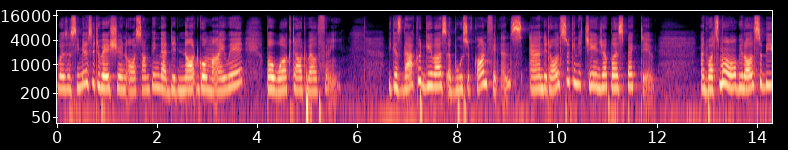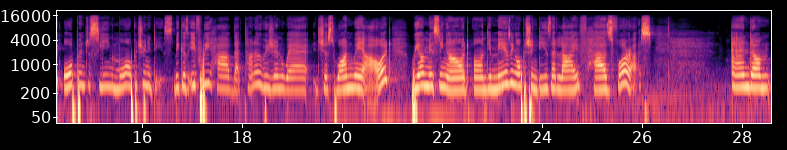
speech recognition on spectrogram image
was a similar situation or something that did not go my way but worked out well for me? Because that could give us a boost of confidence and it also can change our perspective and what's more, we'll also be open to seeing more opportunities because if we have that tunnel vision where it's just one way out, we are missing out on the amazing opportunities that life has for us. And um,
